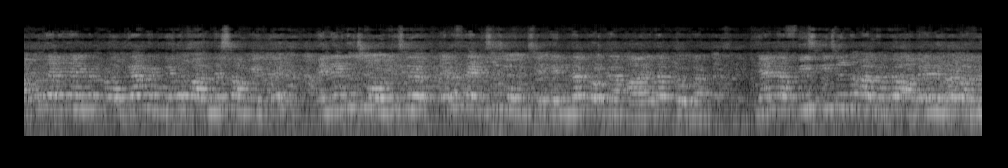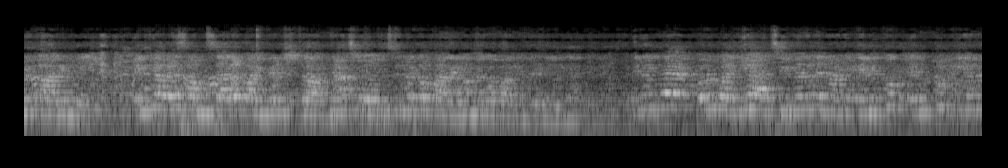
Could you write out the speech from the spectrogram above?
അപ്പൊ തന്നെ ഞങ്ങളുടെ പ്രോഗ്രാം ഉണ്ടെന്ന് പറഞ്ഞ സമയത്ത് എന്നെ ഇത് ചോദിച്ച് എന്റെ ഫ്രണ്ട്സ് ചോദിച്ച് എന്താ പ്രോഗ്രാം ആരതാ പ്രോഗ്രാം ഞാൻ നഫീസ് കിച്ചൺ എന്ന് പറഞ്ഞപ്പോ അവരെന്നോട് പറഞ്ഞൊരു കാര്യമുണ്ട് എനിക്ക് അവരെ സംസാരം ഭയങ്കര ഇഷ്ടമാണ് ഞാൻ ചോദിച്ചെന്നൊക്കെ പറയണം എന്നൊക്കെ പറഞ്ഞിട്ടുണ്ടായിരുന്നു ഇതൊക്കെ ഒരു വലിയ അച്ചീവ്മെന്റ് തന്നെയാണ്. എനിക്കും എനിക്കും ഈ ഒരു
